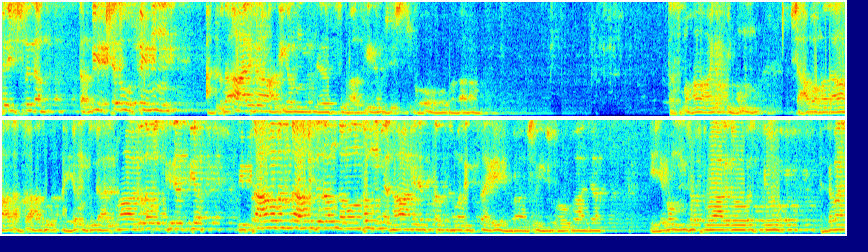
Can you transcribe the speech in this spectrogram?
പരിശ്രിതം തമ്പീക്ഷതൂഷ്ണിം അകൃതാരികണാധികം രഹസ്യവാസീനം ശിശുഗോ തസ്മായ ഇമം ശാപമദാസാധു അയം ദുരാത്മാകൃതബുദ്ധിരദ്യ വിപ്രാമബന്ധാവിശദം തമോന്ധം യഥാനിരസ്തബ്ധമതിസ്സേവ ശ്രീശുഗോപാച ഏവം സത്വാഗതോഗസ്ത്യോ ഭഗവാൻ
